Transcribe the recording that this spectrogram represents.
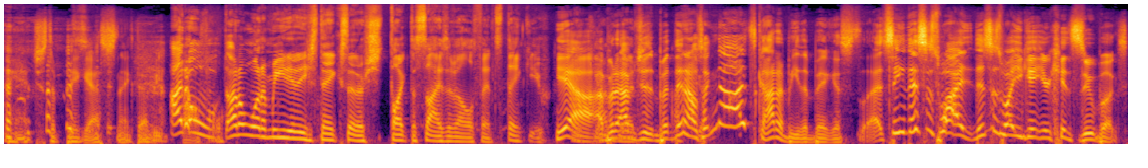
man, just a big ass snake that'd be. I don't. awful. I don't want to meet any snakes that are sh- like the size of elephants. Thank you. Yeah, Thank you. but I'm good. just. But then I was like, no, it's got to be the biggest. Uh, See, this is why. This is why you get your kids zoo books.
